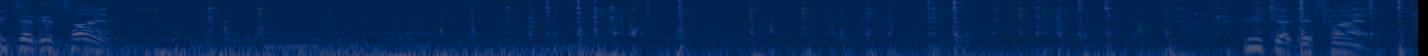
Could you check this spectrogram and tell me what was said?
gefallen. Hüter gefallen. Hüter gefallen.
